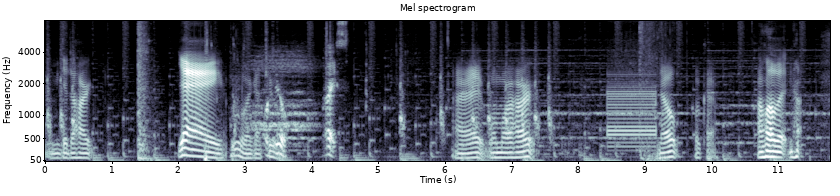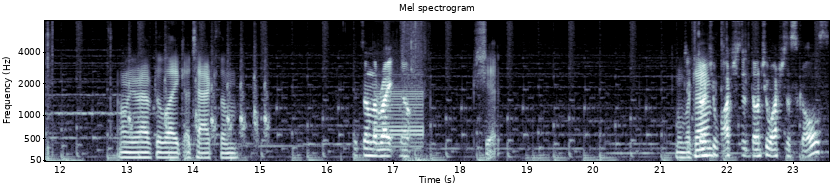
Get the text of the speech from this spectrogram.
let me get a heart. Yay! Ooh, I got Oh, two. Nice. Alright, one more heart. Nope. Okay. I love it. I don't even have to, like, attack them. It's on the right. No. Shit. One more time. Don't you watch the Don't you watch the skulls?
